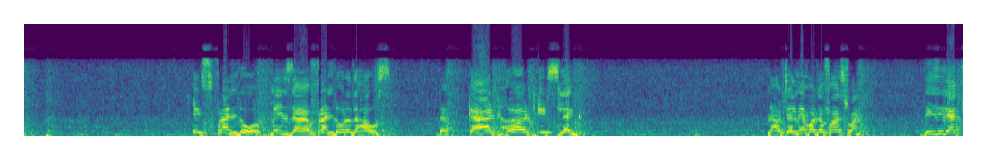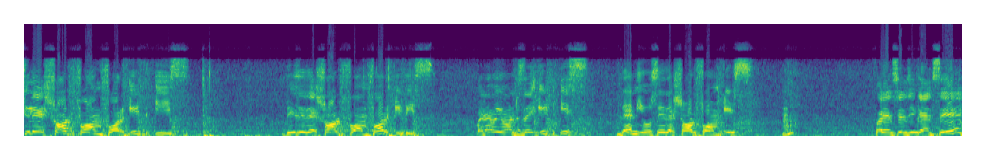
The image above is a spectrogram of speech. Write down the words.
Its front door. Means the front door of the house. The cat hurt its leg. Now tell me about the first one this is actually a short form for it is. This is a short form for it is. Whenever you want to say it is then you say the short form its Hmm? for instance you can say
